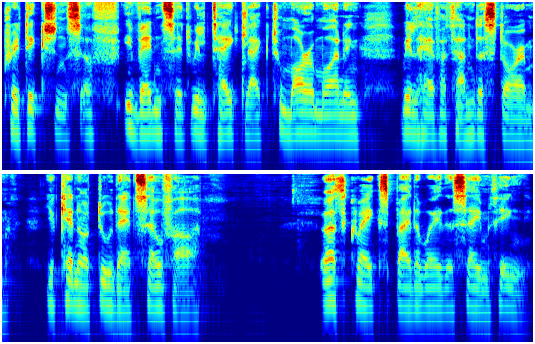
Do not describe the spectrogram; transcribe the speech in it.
predictions of events that will take, like tomorrow morning, we'll have a thunderstorm. You cannot do that so far. Earthquakes, by the way, the same thing.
